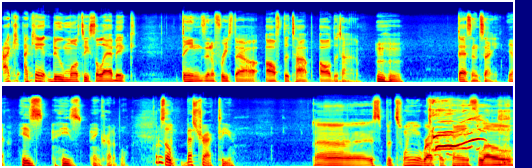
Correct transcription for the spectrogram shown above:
I can't, I can't do multi-syllabic things in a freestyle off the top all the time. hmm That's insane. yeah. He's he's incredible. So best track to you? Uh, it's between Rock Co.Kane Flow.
